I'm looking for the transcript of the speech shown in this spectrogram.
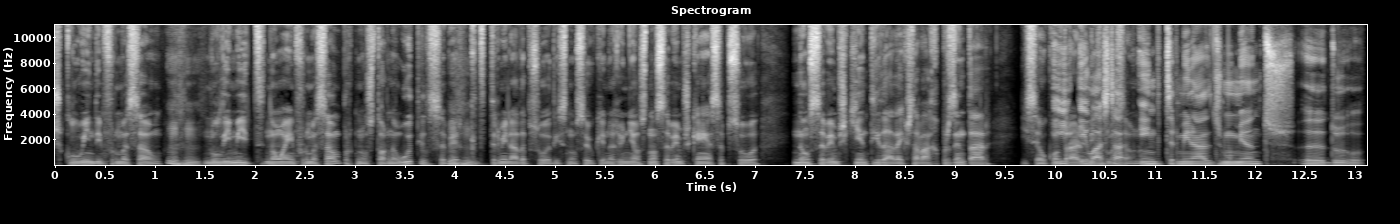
excluindo informação, uhum. no limite não é informação, porque não se torna útil saber uhum. que determinada pessoa disse não sei o que na reunião, se não sabemos quem é essa pessoa, não sabemos que entidade é que estava a representar, isso é o contrário e, e lá está, não? É? em determinados momentos, uh, do,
